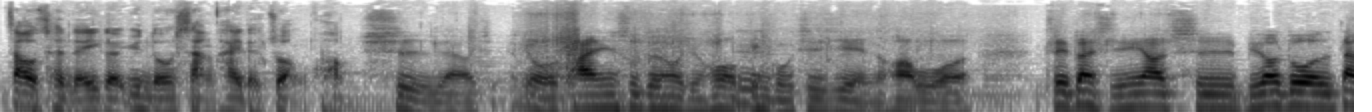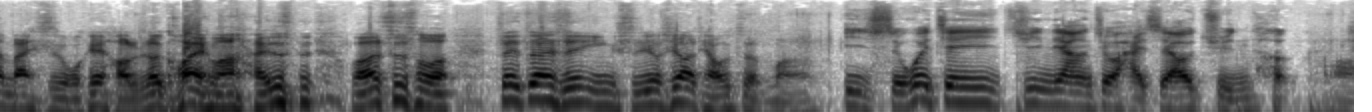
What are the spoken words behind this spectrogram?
造成的一个运动伤害的状况。是了解，有卡因素症候群或髌骨肌腱炎的话，嗯、我。这段时间要吃比较多的蛋白质，我可以好得快吗？还是我要吃什么？这段时间饮食又需要调整吗？饮食会建议尽量就还是要均衡。哦、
